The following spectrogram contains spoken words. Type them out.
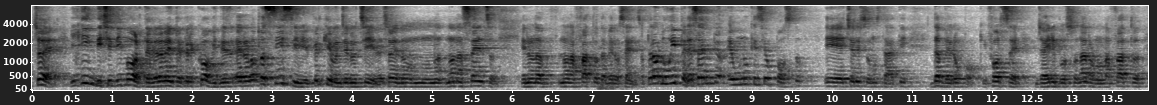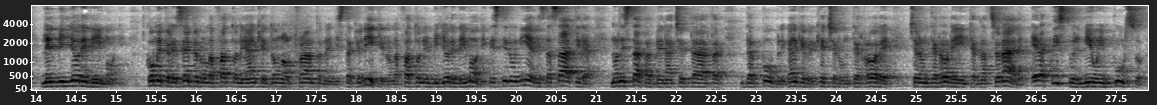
cioè gli indici di morte veramente per Covid erano bassissimi, perché un genocida? Cioè non, non, non ha senso e non ha, non ha fatto davvero senso, però lui per esempio è uno che si è opposto e ce ne sono stati davvero pochi. Forse Jair Bolsonaro non l'ha fatto nel migliore dei modi, come per esempio non l'ha fatto neanche Donald Trump negli Stati Uniti, non l'ha fatto nel migliore dei modi. Questa ironia, questa satira non è stata ben accettata dal pubblico, anche perché c'era un un terrore internazionale. Era questo il mio impulso,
